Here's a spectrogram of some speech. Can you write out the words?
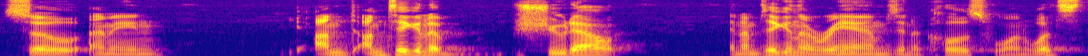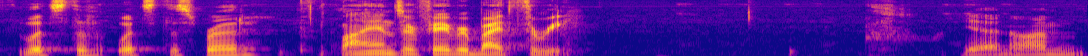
So I mean, I'm I'm taking a shootout, and I'm taking the Rams in a close one. What's what's the what's the spread? Lions are favored by three. Yeah, no, I'm.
